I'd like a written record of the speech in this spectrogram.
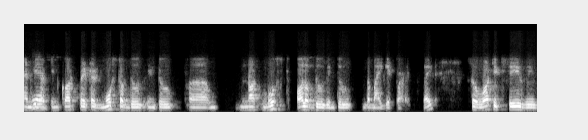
and we have incorporated most of those into um, not most, all of those into the MyGate product, right? So what it says is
